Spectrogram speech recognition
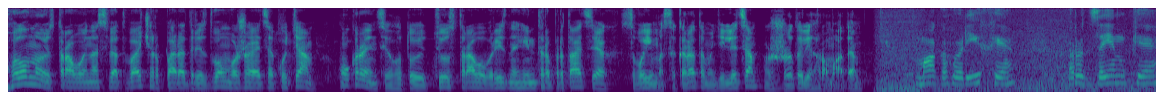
Головною стравою на святвечір перед Різдвом вважається куття. Українці готують цю страву в різних інтерпретаціях. Своїми секретами діляться жителі громади. мак, горіхи, родзинки,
